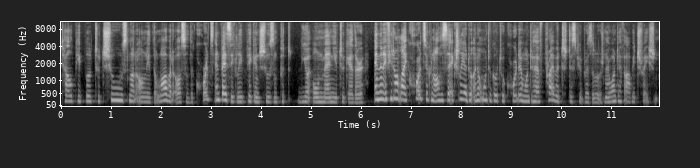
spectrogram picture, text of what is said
tell people to choose not only the law but also the courts and basically pick and choose and put your own menu together. And then if you don't like courts, you can also say, actually, I don't, I don't want to go to a court. I want to have private dispute resolution. I want to have arbitration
